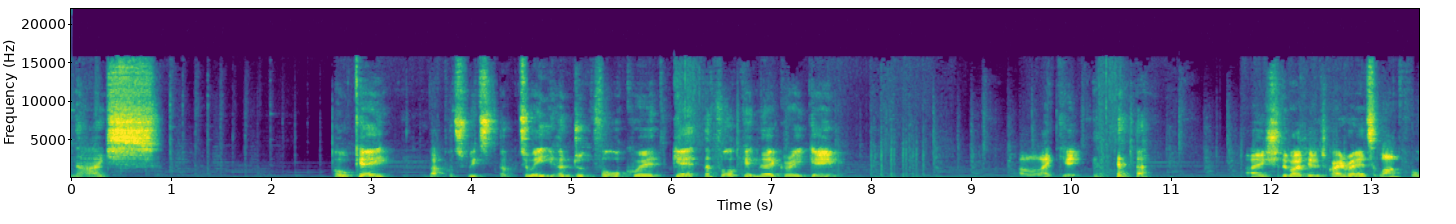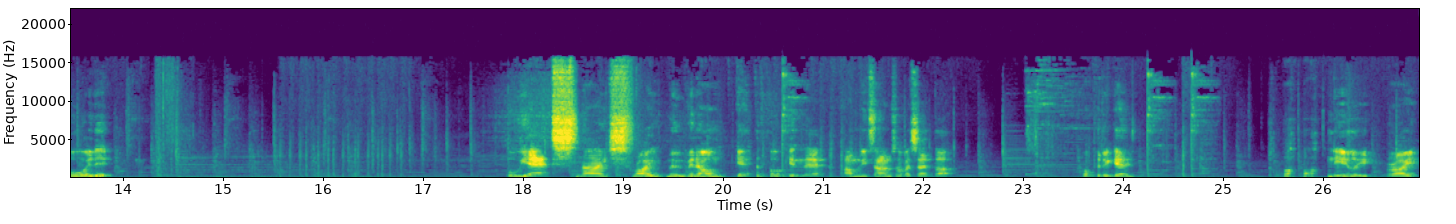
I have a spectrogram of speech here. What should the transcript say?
Nice. Okay. That puts me up to 804 quid. Get the fuck in there. Great game. I like it. I should imagine it's quite rare to land four, isn't it? Oh yes, nice. Right, moving on. Get the fuck in there. How many times have I said that? Drop it again. Oh, nearly. Right.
